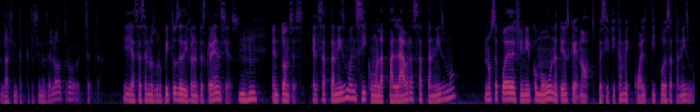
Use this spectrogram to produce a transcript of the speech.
las interpretaciones del otro, etcétera. Y ya se hacen los grupitos de diferentes creencias. Entonces, el satanismo en sí, como la palabra satanismo, no se puede definir como una. Tienes que, no, específicame cuál tipo de satanismo.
